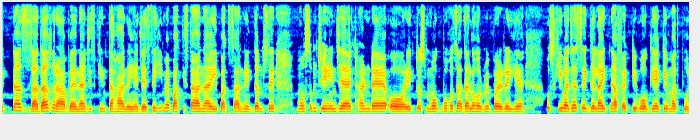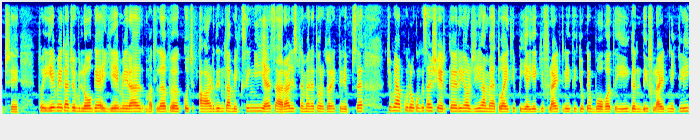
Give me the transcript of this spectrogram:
इतना ज़्यादा ख़राब है ना, जिसकी इंतहा नहीं है। जैसे ही मैं पाकिस्तान आई, पाकिस्तान में एकदम से मौसम चेंज है, ठंड है और एक तो स्मोक बहुत ज़्यादा लाहौर में पड़ रही है। उसकी वजह से गला इतना अफेक्टिव हो गया कि मत पूछें। तो ये मेरा जो व्लॉग है, ये मेरा मतलब कुछ आठ दिन का मिक्सिंग ही है सारा, जिसमें मैंने थोड़े थोड़े क्लिप्स है, जो मैं आपको लोगों के साथ शेयर कर रही हूँ। और जी हाँ मैं तो आई थी पी आई ए की फ़्लाइट ली थी, जो कि बहुत ही गंदी फ़्लाइट निकली।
